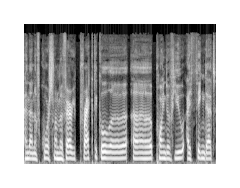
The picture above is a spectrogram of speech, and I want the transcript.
And then, of course, from a very practical uh, uh, point of view, I think that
